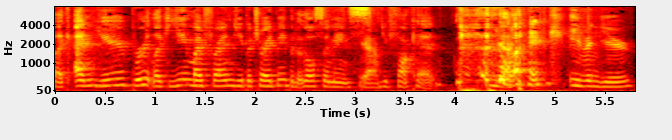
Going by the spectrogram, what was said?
like and you Brute, like you my friend, you betrayed me, but it also means Yeah. you fuckhead. Yeah. like Even you.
